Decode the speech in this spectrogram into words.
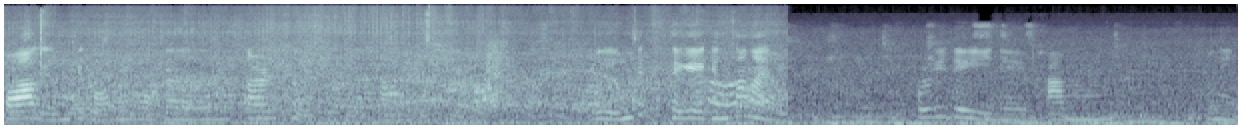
거하게 음식 먹은 곳은 썰트 오스라는 곳이에요. 여기 음식 되게 괜찮아요. 홀리데이인의 밤 분위기.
